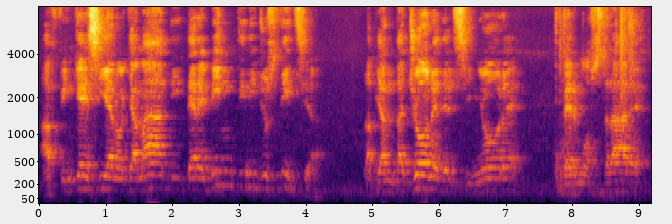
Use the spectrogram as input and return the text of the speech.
affinché siano chiamati terebinti di giustizia, la piantagione del Signore per mostrare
